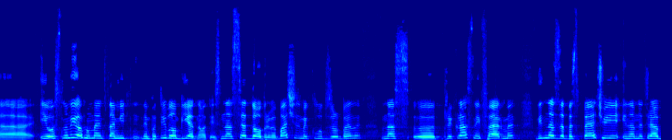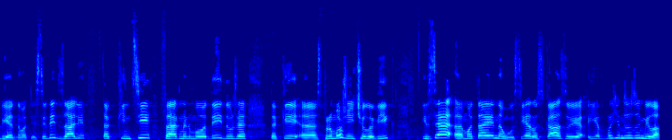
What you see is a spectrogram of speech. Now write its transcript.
Е, і основний аргумент нам не потрібно об'єднуватись. У нас все добре. Ви бачите, ми клуб зробили. У нас е, прекрасний фермер, він нас забезпечує і нам не треба об'єднуватись. Сидить в залі, так в кінці фермер молодий, дуже такий е, спроможний чоловік, і все мотає на ус. Я розказую. Я потім зрозуміла.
